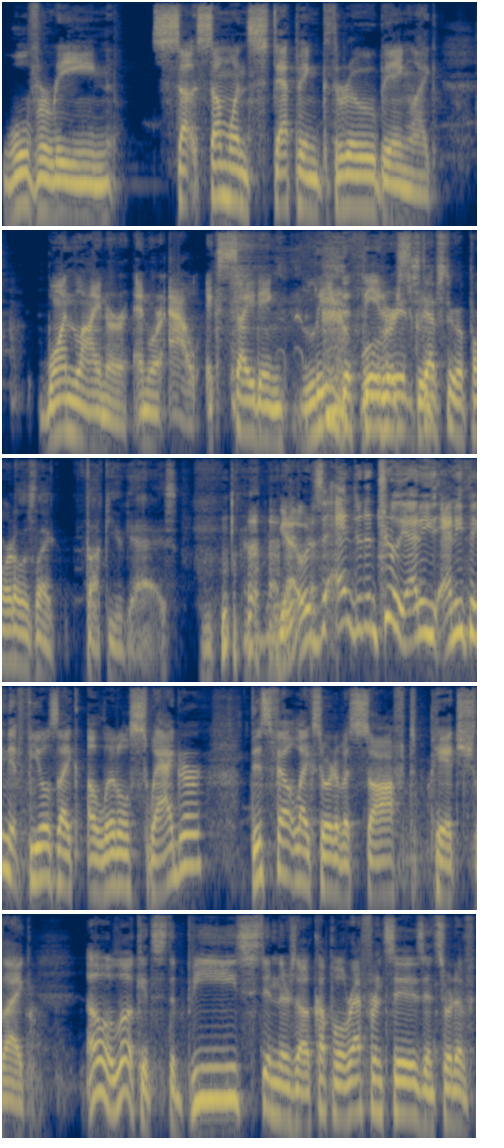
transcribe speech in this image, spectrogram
Wolverine so, someone stepping through being like one liner and we're out exciting leave the theater Wolverine steps through a portal is like, "Fuck you guys." yeah, was, and truly any anything that feels like a little swagger. This felt like sort of a soft pitch, like, oh look, it's the Beast, and there's a couple references and sort of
